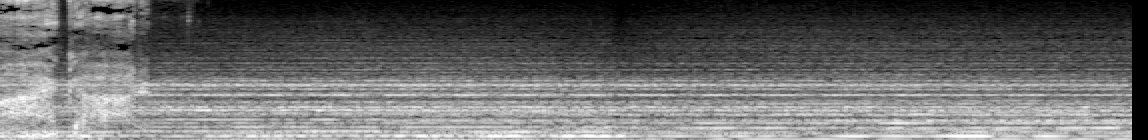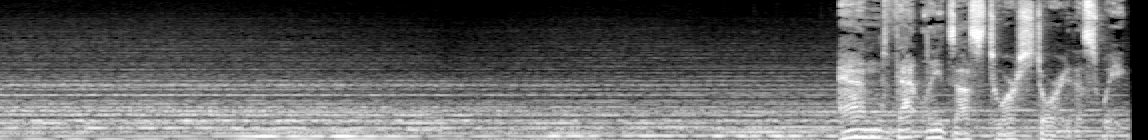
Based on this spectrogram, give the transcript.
my god. And that leads us to our story this week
